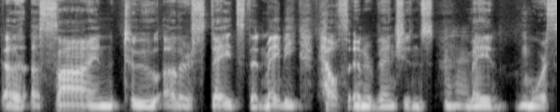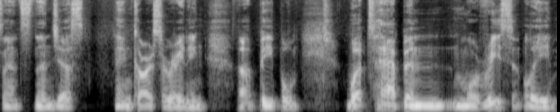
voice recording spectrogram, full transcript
a, a, sign to other states that maybe health interventions mm-hmm. made more sense than just incarcerating uh, people. What's happened more recently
